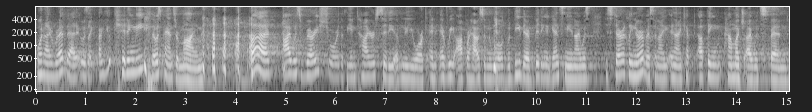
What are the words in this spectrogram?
when I read that, it was like, "Are you kidding me? Those pants are mine." But I was very sure that the entire city of New York and every opera house in the world would be there bidding against me, and I was hysterically nervous, and I, and I kept upping how much I would spend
